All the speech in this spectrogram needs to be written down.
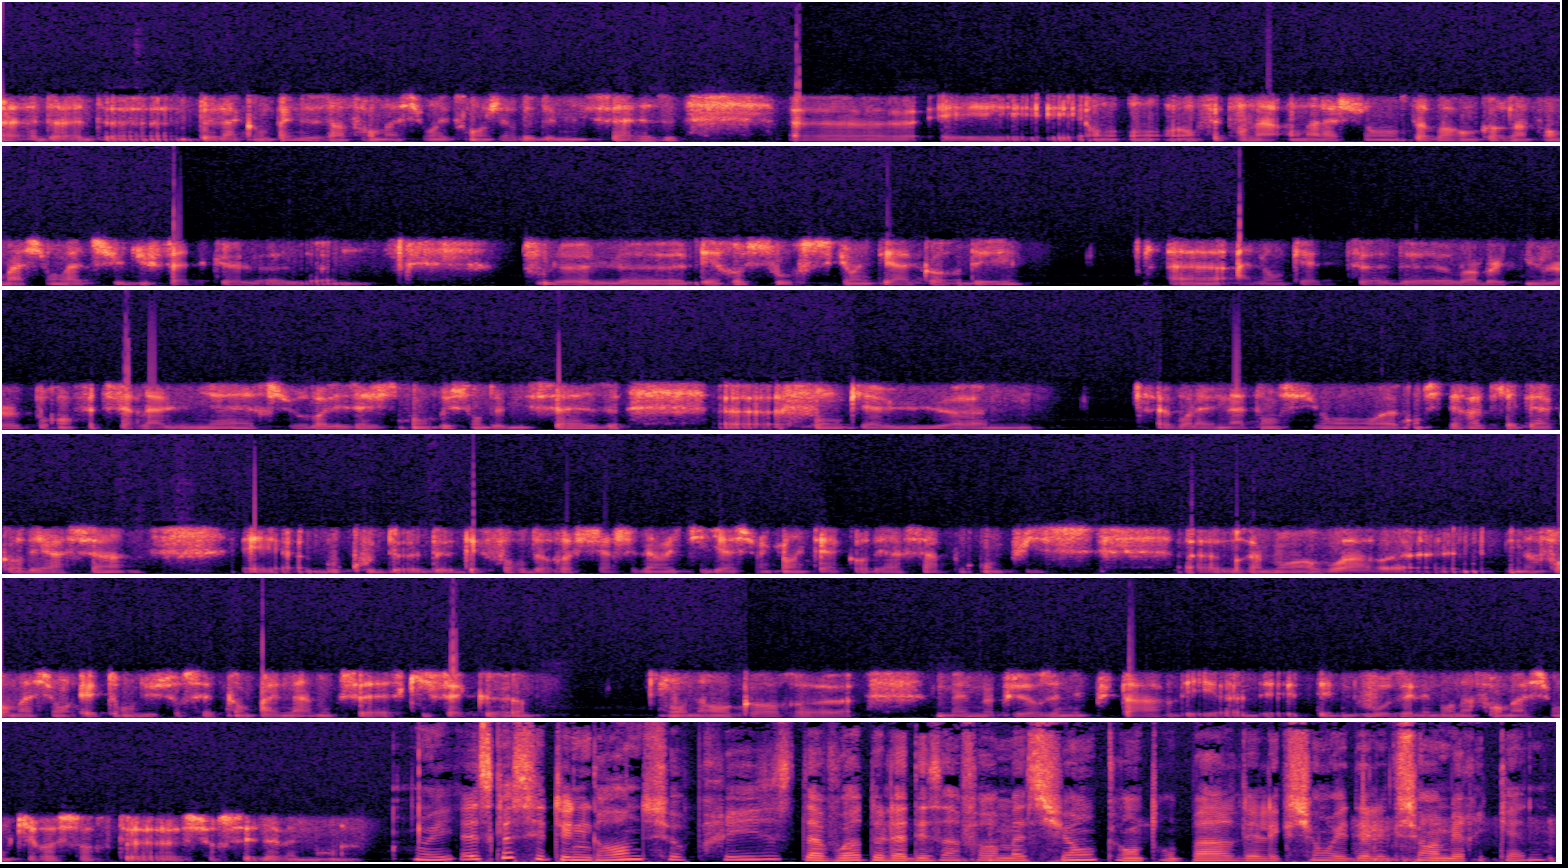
euh, de, la campagne des informations étrangères de 2016. Euh, et, en fait, on a, on a la chance d'avoir encore l'information là-dessus du fait que le, les ressources qui ont été accordées euh, à l'enquête de Robert Mueller pour en fait faire la lumière sur les agissements russes en 2016 font qu'il y a eu voilà une attention euh, considérable qui a été accordée à ça et euh, beaucoup d'efforts de, recherche et d'investigation qui ont été accordés à ça pour qu'on puisse vraiment avoir une information étendue sur cette campagne-là. Donc c'est ce qui fait que on a encore, même plusieurs années plus tard, des, des nouveaux éléments d'information qui ressortent sur ces événements-là. Oui. Est-ce que c'est une grande surprise d'avoir de la désinformation quand on parle d'élections et d'élections américaines?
